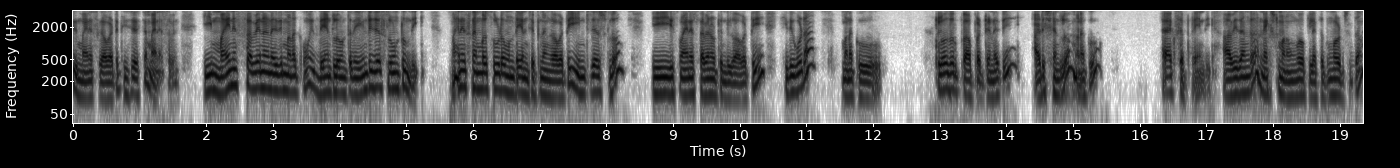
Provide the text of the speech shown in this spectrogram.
ఇది మైనస్ కాబట్టి తీసేస్తే మైనస్ సెవెన్ ఈ మైనస్ సెవెన్ అనేది మనకు దేంట్లో ఉంటుంది? ఇంటిజర్స్లో ఉంటుంది. మైనస్ నెంబర్స్ కూడా ఉంటాయి అని చెప్పినాం కాబట్టి ఇంటిజర్స్లో ఈ మైనస్ సెవెన్ ఉంటుంది కాబట్టి ఇది కూడా మనకు క్లోజర్ ప్రాపర్టీ అనేది అడిషన్లో మనకు యాక్సెప్ట్ అయింది. ఆ విధంగా నెక్స్ట్ మనం ఇంకొక లెక్క ఇంకోటి చూద్దాం.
